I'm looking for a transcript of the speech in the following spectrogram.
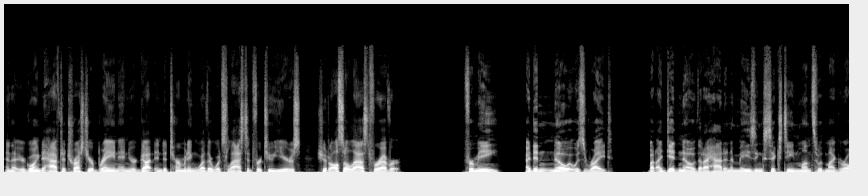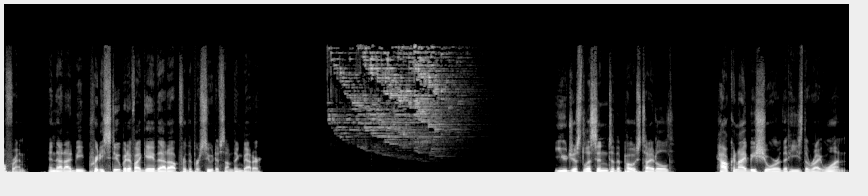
and that you're going to have to trust your brain and your gut in determining whether what's lasted for two years should also last forever. For me, I didn't know it was right, but I did know that I had an amazing 16 months with my girlfriend, and that I'd be pretty stupid if I gave that up for the pursuit of something better. You just listened to the post titled, How Can I Be Sure That He's the Right One?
